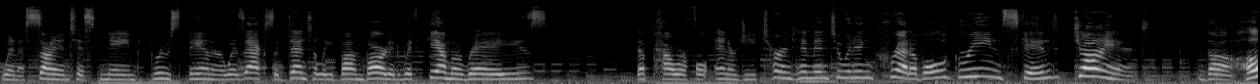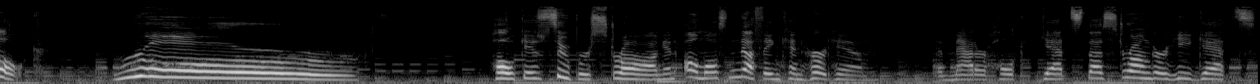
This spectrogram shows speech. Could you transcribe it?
When a scientist named Bruce Banner was accidentally bombarded with gamma rays, the powerful energy turned him into an incredible green skinned giant, the Hulk. Roar! Hulk is super strong and almost nothing can hurt him. The madder Hulk gets, the stronger he gets.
